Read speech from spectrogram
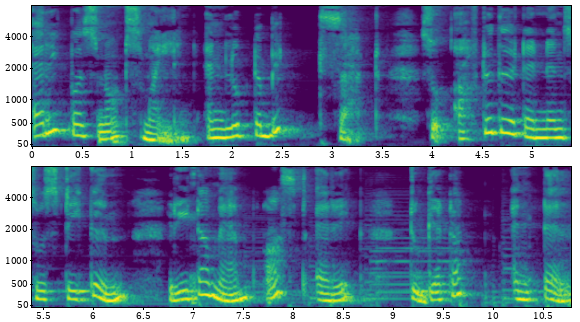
Eric was not smiling and looked a bit sad. So after the attendance was taken, Rita ma'am asked Eric to get up and tell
